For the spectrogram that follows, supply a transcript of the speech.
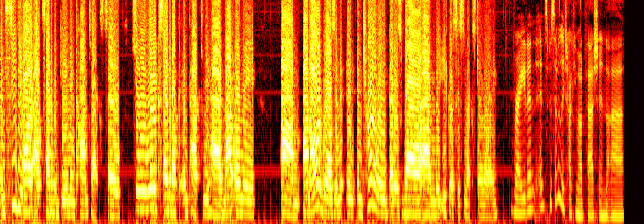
and see VR outside of a gaming context. So, so we were really excited about the impact we had, not only um, on our goals in, in, internally, but as well on the ecosystem externally. Right. And, and specifically talking about fashion, uh,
